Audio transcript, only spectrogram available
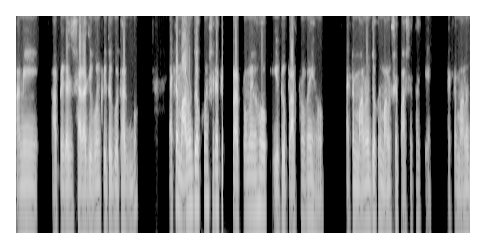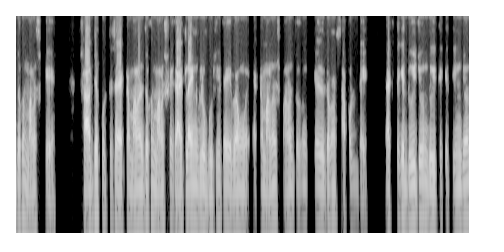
আমি আপনার কাছে সারা জীবন কৃতজ্ঞ থাকব। একটা মানুষ যখন সেটা প্ল্যাটফর্মে হোক, ইউটিউব প্ল্যাটফর্মেই হোক, একটা মানুষ যখন মানুষের পাশে থাকে, একটা মানুষ যখন মানুষকে সাহায্য করতে চায়, একটা মানুষ যখন মানুষকে গাইডলাইনগুলো বুঝিয়ে দেয় এবং একটা মানুষ মানুষ যখনকে যখন সাপোর্ট দেয়, এক থেকে ২ জন, ২ থেকে ৩ জন,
